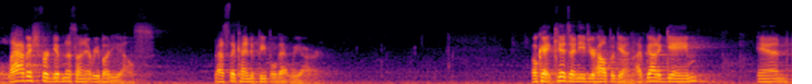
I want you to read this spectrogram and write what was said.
Lavish forgiveness on everybody else. That's the kind of people that we are. Okay, kids, I need your help again. I've got a game, and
